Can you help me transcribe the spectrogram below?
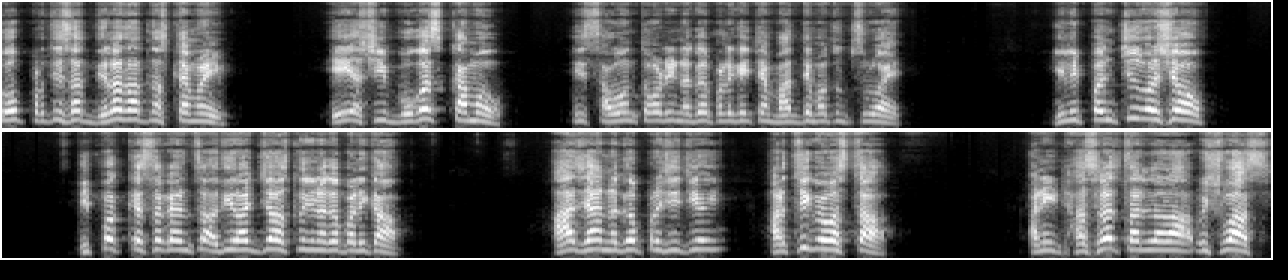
तो प्रतिसाद दिला जात नसल्यामुळे हे अशी बोगस कामं ही सावंतवाडी नगरपालिकेच्या माध्यमातून सुरू आहेत. गेली पंचवीस वर्ष दीपक केसरकरांचं अधिराज्य असलेली नगरपालिका आज ह्या नगरपरिषदेची आर्थिक व्यवस्था आणि ढासळत चाललेला विश्वास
